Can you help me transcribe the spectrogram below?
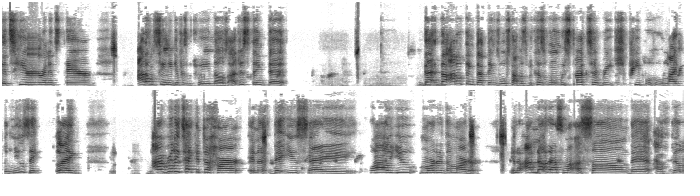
it's here and it's there. I don't see any difference between those. I just think that that, that I don't think that things will stop us because when we start to reach people who like the music, like I really take it to heart in a, that you say, "Wow, you murder the martyr." You know, I know that's my, a song that I feel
